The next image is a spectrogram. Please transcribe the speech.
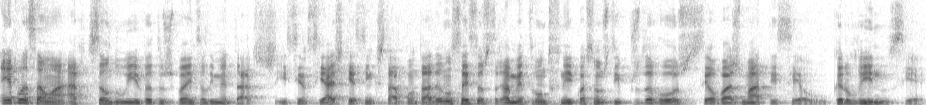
em relação à, à, redução do IVA dos bens alimentares essenciais, que é assim que está apontado, eu não sei se eles realmente vão definir quais são os tipos de arroz, se é o basmati, se é o carolino, se é,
